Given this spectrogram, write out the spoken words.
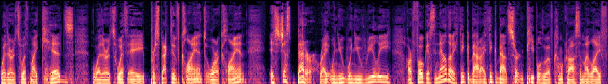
whether it's with my kids whether it's with a prospective client or a client it's just better right? When you when you really are focused. And now that i think about it i think about certain people who have come across in my life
